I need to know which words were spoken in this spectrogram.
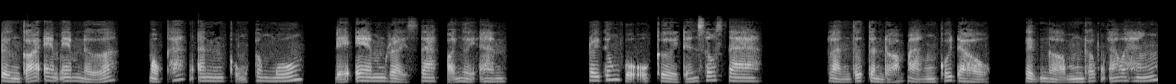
Đừng có em em nữa, một khác anh cũng không muốn để em rời xa khỏi người anh. Lôi tuấn vũ cười đến xấu xa. Lạnh tử tình đỏ mặn cúi đầu, nghịch ngợm góc áo hắn,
